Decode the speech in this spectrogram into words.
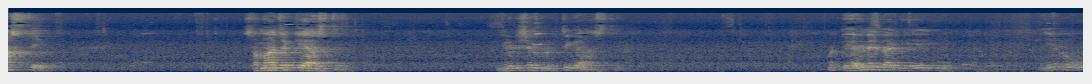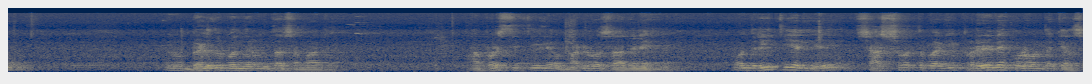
ಆಸ್ತಿ, ಸಮಾಜಕ್ಕೆ ಆಸ್ತಿ ಜುಡಿಷಿಯಲ್ ವೃತ್ತಿಗೆ ಆಸ್ತಿ. ಮತ್ತು ಎರಡನೇದಾಗಿ, ಏನು ಇವರು ಬೆಳೆದು ಬಂದಿರುವಂಥ ಸಮಾಜ, ಆ ಪರಿಸ್ಥಿತಿಯಲ್ಲಿ ಅವ್ರು ಮಾಡಿರುವ ಸಾಧನೆ ಒಂದು ರೀತಿಯಲ್ಲಿ ಶಾಶ್ವತವಾಗಿ ಪ್ರೇರಣೆ ಕೊಡುವಂಥ ಕೆಲಸ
